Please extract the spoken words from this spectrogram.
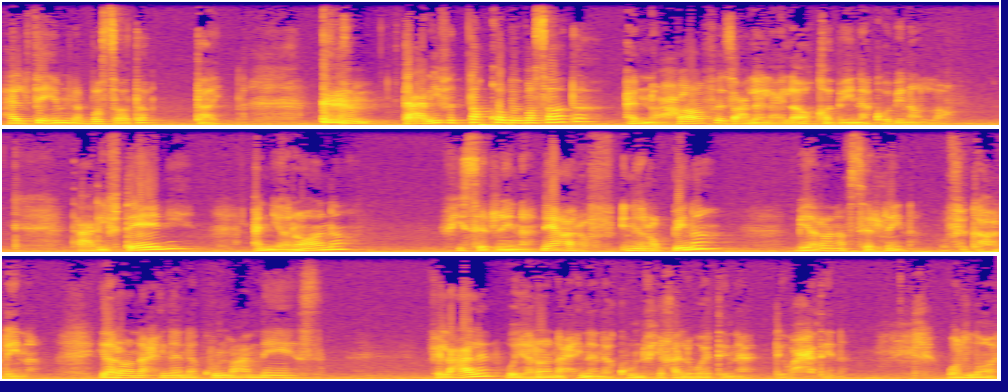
هل فهمنا ببساطة؟ طيب. تعريف التقوى ببساطة؟ أن نحافظ على العلاقة بينك وبين الله. تعريف تاني؟ أن يرانا في سرنا. نعرف أن ربنا بيرانا في سرنا وفي جهرنا يرانا حين نكون مع الناس في العلن ويرانا حين نكون في خلوتنا لوحدنا. والله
